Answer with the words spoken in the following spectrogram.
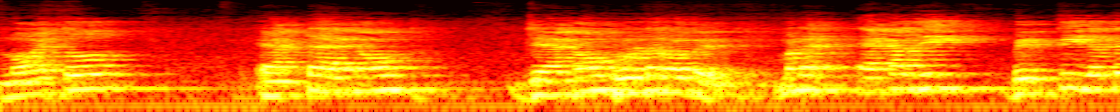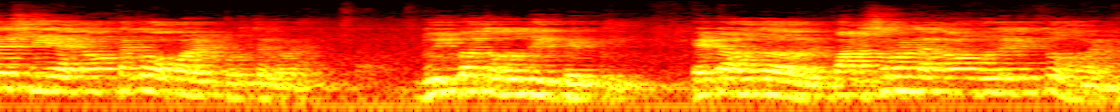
নয়তো একটা অ্যাকাউন্ট যে অ্যাকাউন্ট হোল্ডার হবে মানে একাধিক ব্যক্তি যাতে সেই অ্যাকাউন্টটাকে অপারেট করতে পারে। দুই বা ততোধিক ব্যক্তি। এটা হতে হবে। পার্সোনাল অ্যাকাউন্ট হলে কিন্তু হবে না।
